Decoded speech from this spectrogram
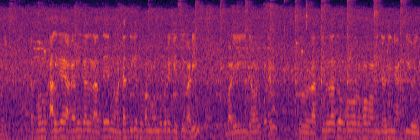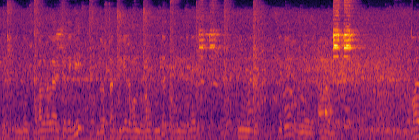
করি। এখন কালকে আগামীকাল রাতে নয়টার দিকে দোকান বন্ধ করে গেছি বাড়ি। বাড়ি যাওয়ার পরে তো রাত্রিবেলা তো কোনো রকম আমি জানি না কী হয়েছে। কিন্তু সকালবেলা এসে দেখি দশটার দিকে যখন দোকান খুলতে তখন এখানে তিন কেটে মানে তালা লাগছে আমার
